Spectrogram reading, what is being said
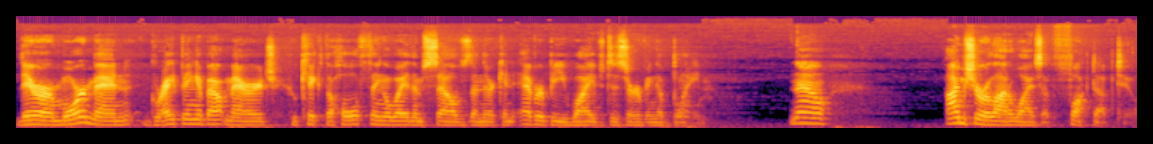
There are more men griping about marriage who kick the whole thing away themselves than there can ever be wives deserving of blame. Now, I'm sure a lot of wives have fucked up too.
